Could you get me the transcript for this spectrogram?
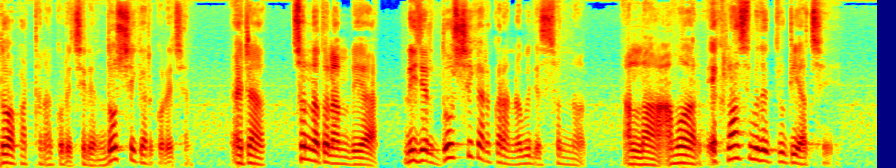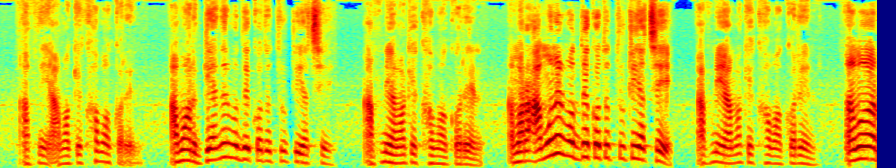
দোয়া প্রার্থনা করেছিলেন, দোষ স্বীকার করেছেন। এটা সুন্নাতুল আম্বিয়া নিজের দোষ স্বীকার করা নবীদের সুন্নত। আল্লাহ, আমার এখলাসের মধ্যে ত্রুটি আছে, আপনি আমাকে ক্ষমা করেন। আমার জ্ঞানের মধ্যে কত ত্রুটি আছে, আপনি আমাকে ক্ষমা করেন। আমার আমলের মধ্যে কত ত্রুটি আছে, আপনি আমাকে ক্ষমা করেন। আমার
